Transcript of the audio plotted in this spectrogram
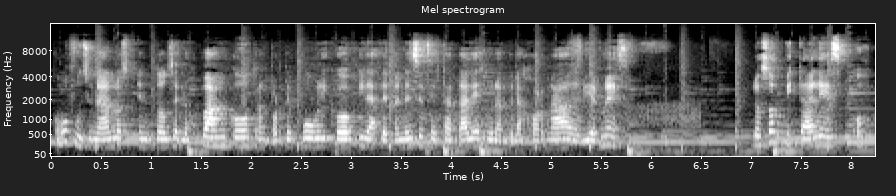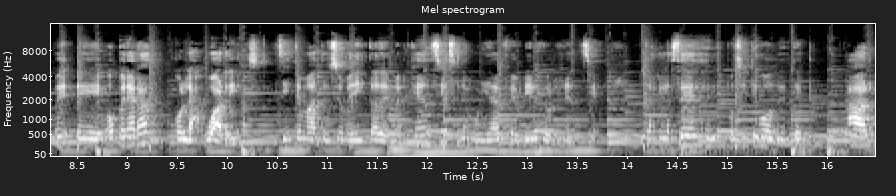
¿Cómo funcionarán los, entonces los bancos, transporte público y las dependencias estatales durante la jornada del viernes? Los hospitales eh, operarán con las guardias, el sistema de atención médica de emergencias y las unidades febriles de urgencia, mientras que las sedes del dispositivo de TEPAR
